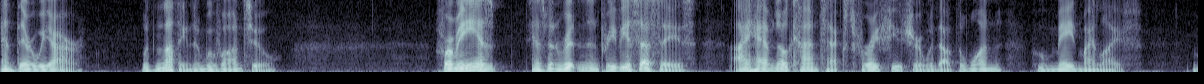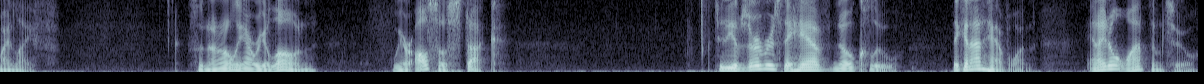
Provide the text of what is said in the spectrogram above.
And there we are, with nothing to move on to. For me, as has been written in previous essays, I have no context for a future without the one who made my life my life. So not only are we alone, we are also stuck. To the observers, they have no clue. They cannot have one. And I don't want them to.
